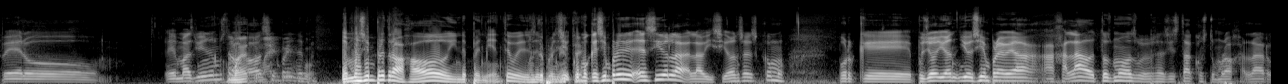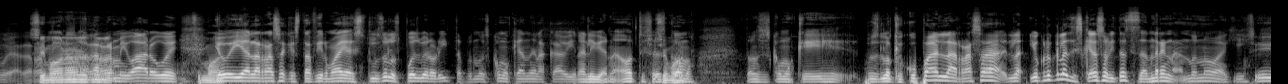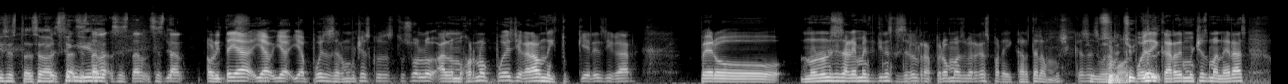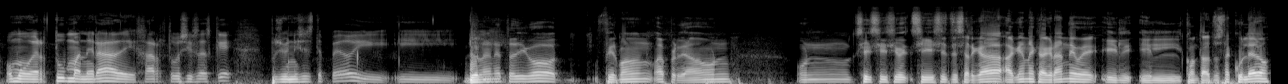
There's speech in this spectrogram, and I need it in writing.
Pero. eh, más bien hemos trabajado siempre Mike, indep- Hemos siempre trabajado independiente, güey. Desde el Independiente. principio. Como que siempre ha sido la, la visión, ¿sabes cómo? Porque, pues yo, yo, yo siempre había a- jalado, de todos modos, güey. O sea, sí estaba acostumbrado a jalar, güey. a Agarrar, Simón, mi, a no, no, agarrar no. mi varo, güey. Simón. Yo veía la raza que está firmada, y incluso los puedes ver ahorita, pues no es como que anden acá bien alivianados, ¿sabes Simón. cómo? Entonces, como que, pues lo que ocupa la raza, la- yo creo que las disqueras ahorita se están drenando, ¿no? Aquí. Sí, se está, se va a Se, está- se están, se están- se están- ahorita ya, ya, ya, ya puedes hacer muchas cosas tú solo. A lo mejor no puedes llegar a donde tú quieres llegar, pero no, no necesariamente tienes que ser el rapero más vergas para dedicarte a la música. ¿sabes? Sí, te puedes dedicar de muchas maneras o mover tu manera de dejar, tú decir, ¿sabes qué? Pues yo inicié este pedo y... y Yo la y- neta digo, firman un, a perder un, un, sí, sí, sí, sí, si te acerca alguien acá grande, güey, y, y el contrato está culero,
